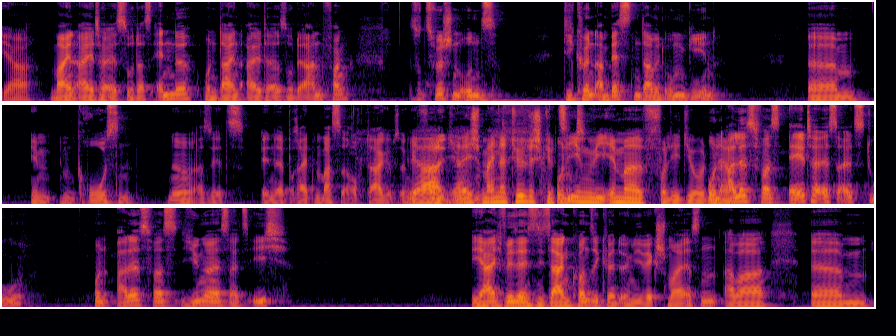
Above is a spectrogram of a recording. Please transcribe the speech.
ja, mein Alter ist so das Ende und dein Alter ist so der Anfang. So zwischen uns, die können am besten damit umgehen. Ähm, im, Im Großen, ne? Also jetzt in der breiten Masse, auch da gibt es irgendwie Ja, Vollidioten. ja, ich meine, natürlich gibt es irgendwie immer Vollidioten. Und ja. alles, was älter ist als du und alles, was jünger ist als ich, ja, ich will jetzt nicht sagen, konsequent irgendwie wegschmeißen, aber ähm,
